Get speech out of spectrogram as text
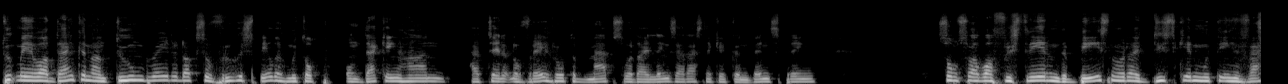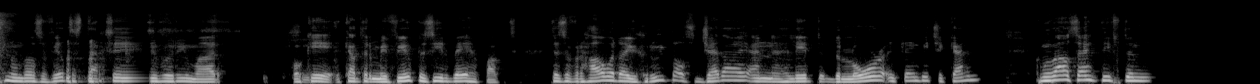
doet mij wat denken aan Tomb Raider dat ik zo vroeger speelde. Je moet op ontdekking gaan. Je hebt eigenlijk nog vrij grote maps waar je links en rechts een keer kunt binnenspringen. Soms wel wat frustrerende beesten waar je duizend keer moet tegen omdat ze veel te sterk zijn voor u. Maar Oké, ik heb er met veel plezier bij gepakt. Het is een verhaal waar dat je groeit als Jedi en je leert de lore een klein beetje kennen. Ik moet wel zeggen, het heeft een...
